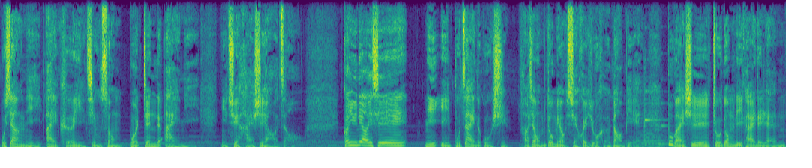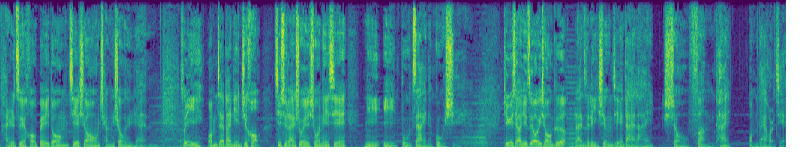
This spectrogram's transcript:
不像你爱可以轻松，我真的爱你。”你却还是要走。关于那样一些你已不在的故事，好像我们都没有学会如何告别。不管是主动离开的人，还是最后被动接受承受的人。所以我们在半点之后继续来说一说那些你已不在的故事。这个小节最后一首歌来自李圣杰带来《手放开》，我们待会儿见。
